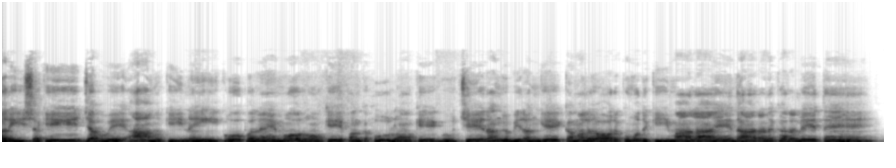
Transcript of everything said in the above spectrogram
हरी सखी, जब वे आम की नहीं कोपलें, मोरों के पंख फूलों के गुच्छे रंग बिरंगे कमल और कुमुद की मालाएँ धारण कर लेते हैं।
